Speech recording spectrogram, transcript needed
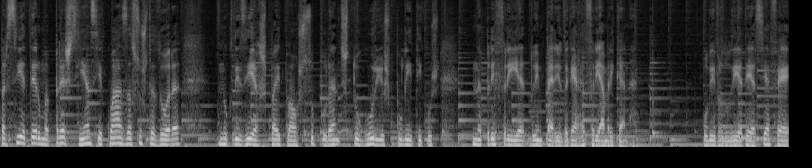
parecia ter uma presciência quase assustadora no que dizia respeito aos supurantes tugúrios políticos na periferia do Império da Guerra Fria Americana. O livro do dia TSF é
